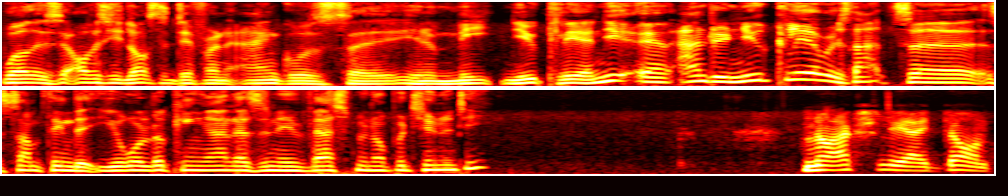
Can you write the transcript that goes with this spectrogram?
Well, there's obviously lots of different angles. Uh, you know, meat, nuclear. uh, Andrew, nuclear is that uh, something that you're looking at as an investment opportunity? No, actually, I don't,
